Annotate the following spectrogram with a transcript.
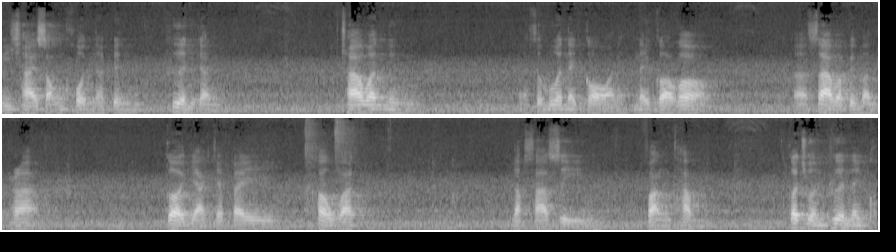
มีชายสองคนนะเป็นเพื่อนกัน เช้าวันหนึ่ง สมมติว่านายกนะนายกก็ทราบว่าเป็นวันพระ ก็อยากจะไปเข้าวัด รักษาศีลฟังธรรม ก็ชวนเพื่อนในข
